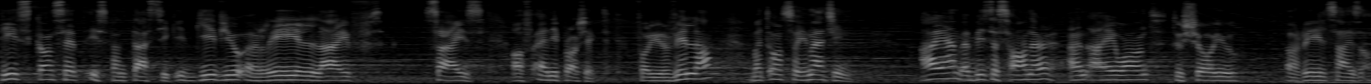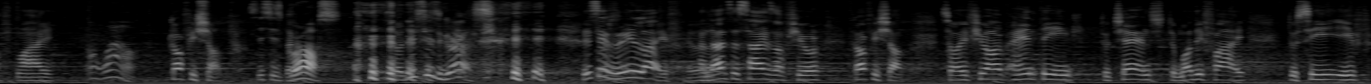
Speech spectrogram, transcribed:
this concept is fantastic. It gives you a real life size of any project for your villa, but also imagine I am a business owner and I want to show you a real size of my Oh, wow. coffee shop. This is grass. So this is grass. this is real life, and that's the size of your coffee shop. So if you have anything to change, to modify, to see if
